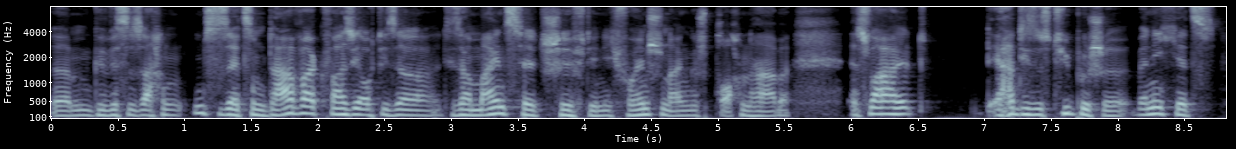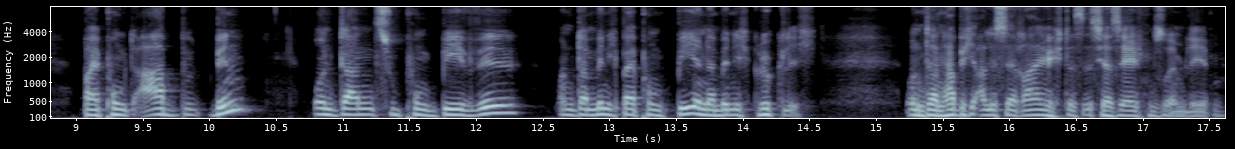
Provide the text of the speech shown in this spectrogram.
ähm, gewisse Sachen umzusetzen. Und da war quasi auch dieser, dieser Mindset-Shift, den ich vorhin schon angesprochen habe. Es war halt, er hat dieses typische, wenn ich jetzt bei Punkt A bin und dann zu Punkt B will und dann bin ich bei Punkt B und dann bin ich glücklich. Und dann habe ich alles erreicht. Das ist ja selten so im Leben.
